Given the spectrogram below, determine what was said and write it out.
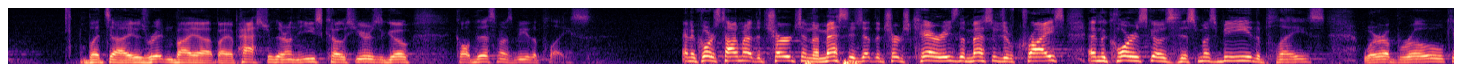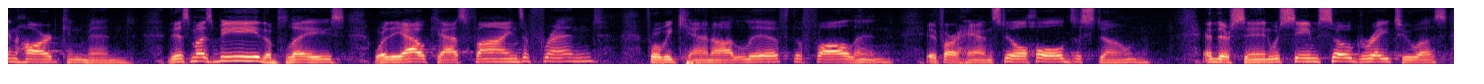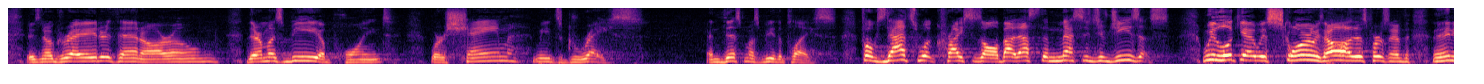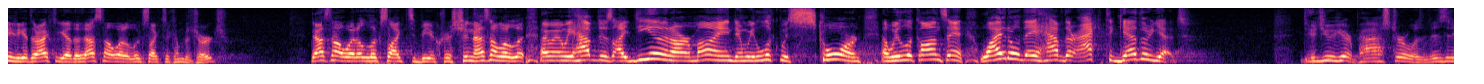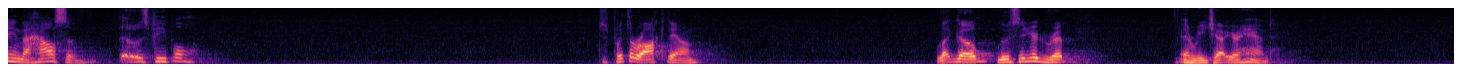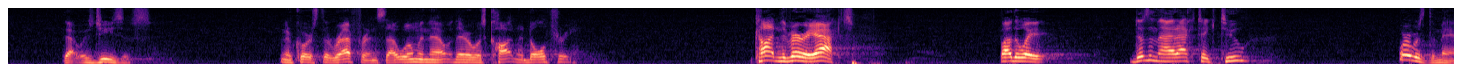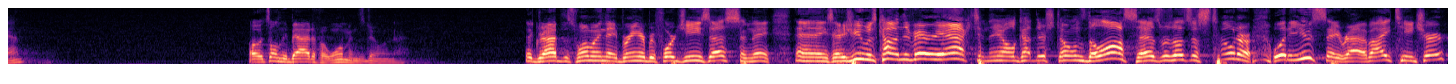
but uh, it was written by a, by a pastor there on the East Coast years ago called "This Must Be the Place." And of course, talking about the church and the message that the church carries, the message of Christ. And the chorus goes, This must be the place where a broken heart can mend. This must be the place where the outcast finds a friend. For we cannot lift the fallen if our hand still holds a stone. And their sin, which seems so great to us, is no greater than our own. There must be a point where shame meets grace. And this must be the place. Folks, that's what Christ is all about. That's the message of Jesus. We look at it with scorn. We say, oh, this person, they need to get their act together. That's not what it looks like to come to church. That's not what it looks like to be a Christian. That's not what it I mean, we have this idea in our mind and we look with scorn and we look on saying, why don't they have their act together yet? Did you hear Pastor was visiting the house of those people? Just put the rock down. Let go, loosen your grip, and reach out your hand. That was Jesus. And of course, the reference that woman that there was caught in adultery. Caught in the very act. By the way, doesn't that act take two? Where was the man? Oh, it's only bad if a woman's doing that. They grab this woman, they bring her before Jesus, and they, and they say, She was caught in the very act, and they all got their stones. The law says we're supposed to stone her. What do you say, Rabbi, teacher?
